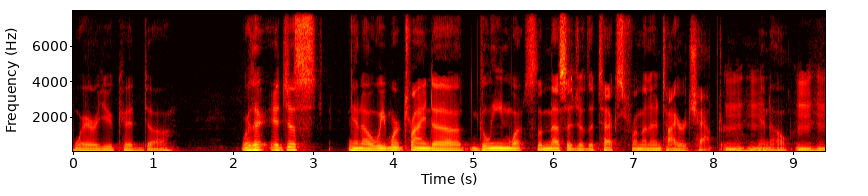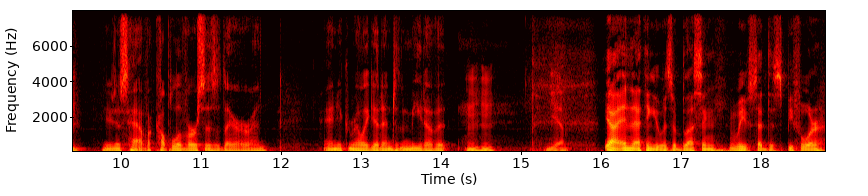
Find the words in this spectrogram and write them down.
where you could, uh, where there, it just you know we weren't trying to glean what's the message of the text from an entire chapter. mm-hmm. You know, Mm-hmm. you just have a couple of verses there, and and you can really get into the meat of it. Mm-hmm. Yeah. yeah, and I think it was a blessing. We've said this before,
